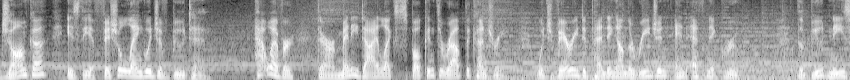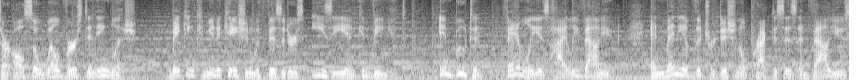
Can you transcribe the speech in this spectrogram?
Dzongkha, is the official language of Bhutan. However, there are many dialects spoken throughout the country, which vary depending on the region and ethnic group. The Bhutanese are also well versed in English, making communication with visitors easy and convenient. In Bhutan, family is highly valued, and many of the traditional practices and values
